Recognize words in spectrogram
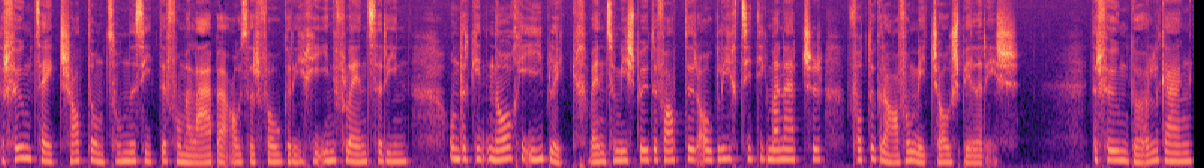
Der Film zeigt die Schatten- und Sonnenseite vom Leben als erfolgreiche Influencerin und er gibt nahe Einblick, wenn zum Beispiel der Vater auch gleichzeitig Manager, Fotograf und Mitschauspieler ist. Der Film Girl Gang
